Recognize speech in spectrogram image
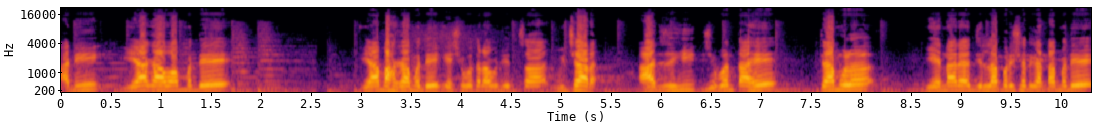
आणि या गावामध्ये या भागामध्ये यशवंतरावजींचा विचार आजही जिवंत आहे. त्यामुळं येणाऱ्या जिल्हा परिषद गटामध्ये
